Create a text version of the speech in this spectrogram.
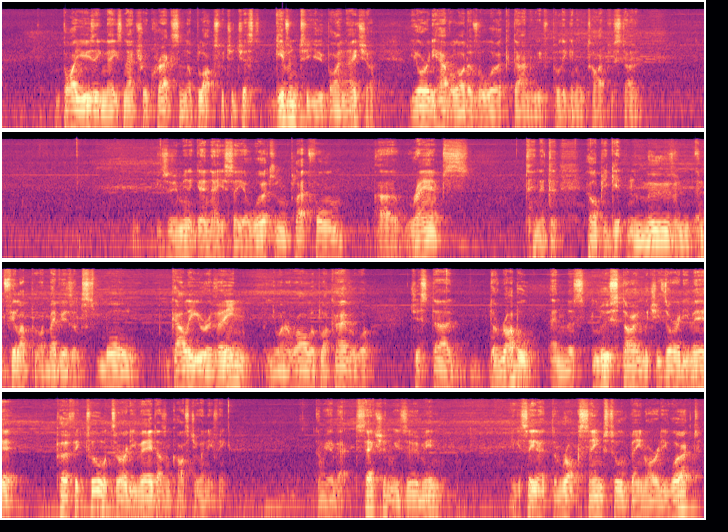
by using these natural cracks in the blocks, which are just given to you by nature, you already have a lot of the work done with polygonal type of stone. Zoom in again, now you see a working platform, uh, ramps, to help you get and move and, and fill up. Like maybe there's a small gully ravine and you want to roll the block over. Well, just uh, the rubble and this loose stone, which is already there, perfect tool. It's already there. Doesn't cost you anything. Then we have that section. We zoom in. You can see that the rock seems to have been already worked,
